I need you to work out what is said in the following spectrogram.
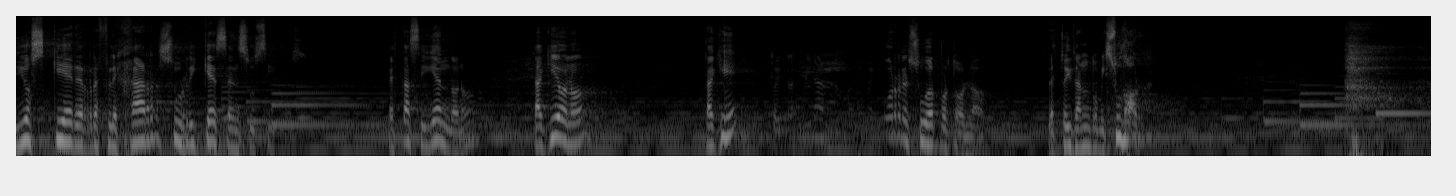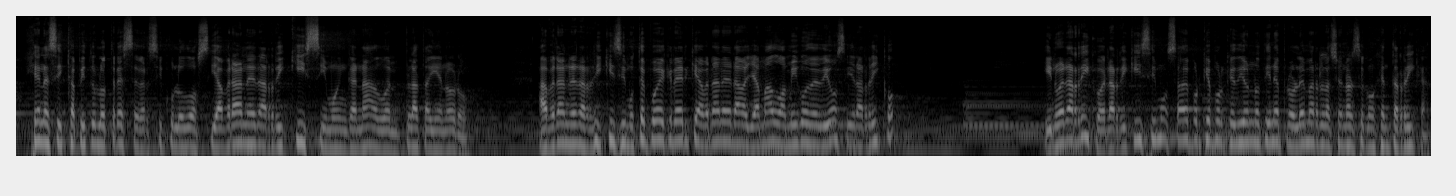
Dios quiere reflejar su riqueza en sus hijos. Me está siguiendo, ¿no? ¿Está aquí o no? ¿Está aquí? Estoy transpirando, hermano. Me corre el sudor por todos lados. Le estoy dando mi sudor. Génesis capítulo 13, versículo 2. Y Abraham era riquísimo en ganado, en plata y en oro. Abraham era riquísimo. ¿Usted puede creer que Abraham era llamado amigo de Dios y era rico? Y no era rico, era riquísimo. ¿Sabe por qué? Porque Dios no tiene problema en relacionarse con gente rica.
